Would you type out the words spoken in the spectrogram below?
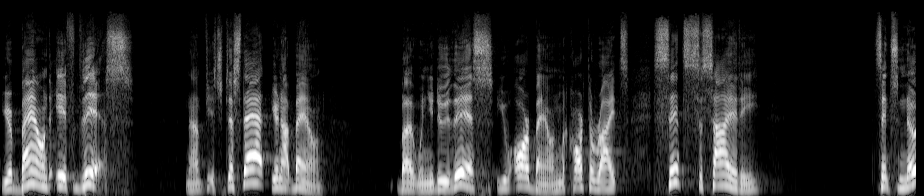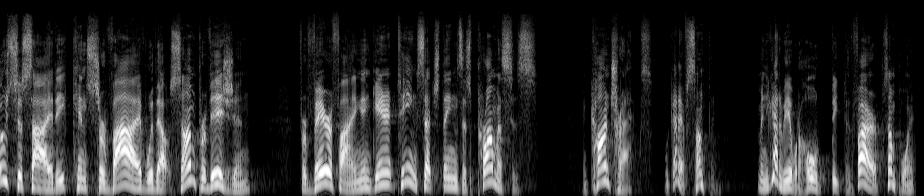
you're bound if this. Now, if it's just that, you're not bound. But when you do this, you are bound. MacArthur writes, since society, since no society can survive without some provision for verifying and guaranteeing such things as promises and contracts, we've got to have something. I mean, you got to be able to hold feet to the fire at some point.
